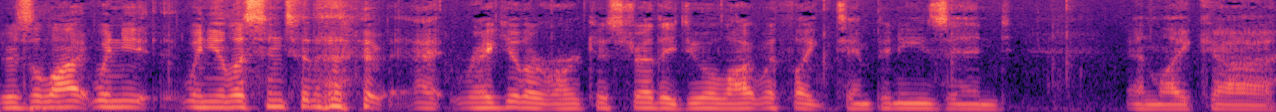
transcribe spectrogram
There's a lot when you when you listen to the regular orchestra, they do a lot with like timpanis and and like uh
